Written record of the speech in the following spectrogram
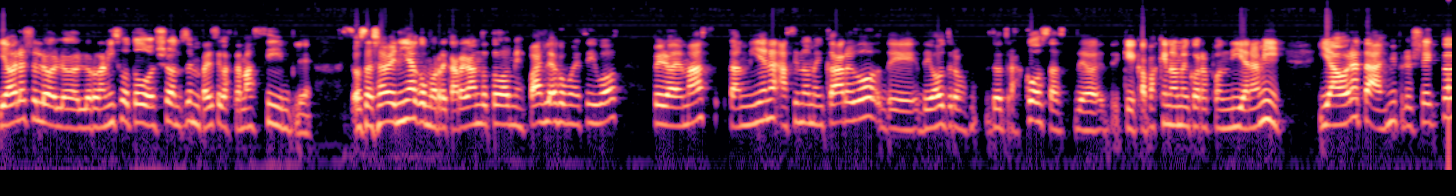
Y ahora yo lo, lo, organizo todo yo, entonces me parece que hasta más simple. O sea, ya venía como recargando toda mi espalda, como decís vos, pero además también haciéndome cargo de, de, otros, de otras cosas de, que capaz que no me correspondían a mí. Y ahora está, es mi proyecto,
